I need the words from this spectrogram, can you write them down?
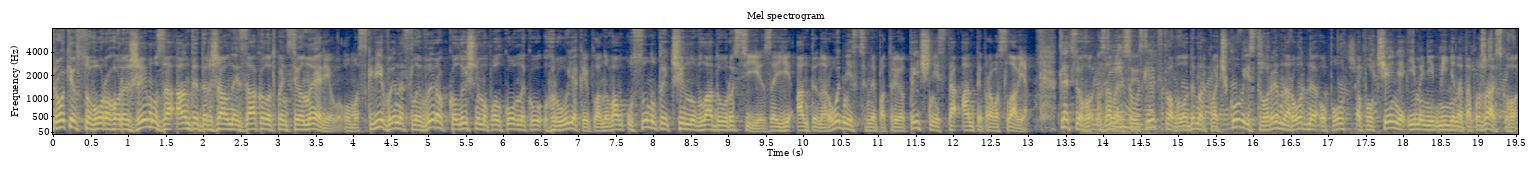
років суворого режиму за антидержавний заколот пенсіонерів у Москві винесли вирок колишньому полковнику ГРУ, який планував усунути чинну владу у Росії за її антинародність, непатріотичність та антиправослав'я. Для цього за версією слідства Володимир Квачков і створив народне опол- ополчення імені Мініна та Пожарського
